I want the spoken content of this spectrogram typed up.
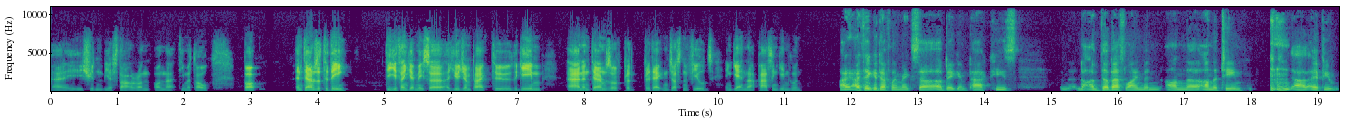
Uh, he shouldn't be a starter on, on that team at all. But in terms of today, do you think it makes a, a huge impact to the game? And in terms of pro- protecting Justin Fields and getting that passing game going? I, I think it definitely makes a, a, big impact. He's the best lineman on the on the team. uh, if you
